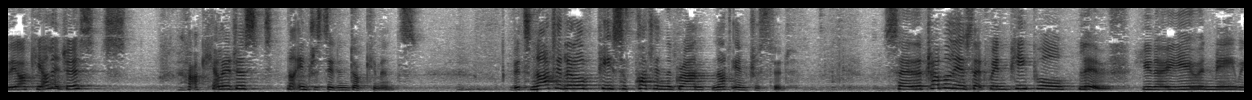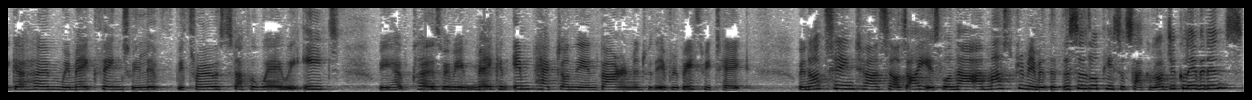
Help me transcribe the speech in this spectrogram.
The archaeologists, archaeologists not interested in documents. If it's not a little piece of pot in the ground, not interested. So the trouble is that when people live, you know, you and me, we go home, we make things, we live, we throw stuff away, we eat, we have clothes, when we make an impact on the environment with every breath we take, We're not saying to ourselves, oh yes, well now I must remember that this is a little piece of psychological evidence,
